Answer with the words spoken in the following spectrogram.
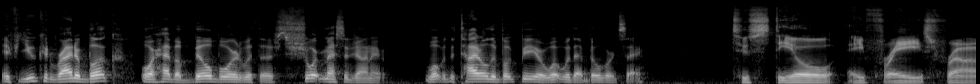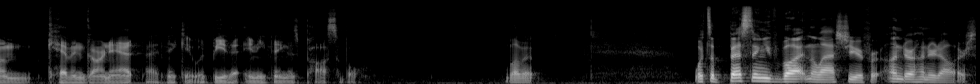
If you could write a book or have a billboard with a short message on it, what would the title of the book be, or what would that billboard say? to steal a phrase from Kevin Garnett, I think it would be that anything is possible. Love it. What's the best thing you've bought in the last year for under $100?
